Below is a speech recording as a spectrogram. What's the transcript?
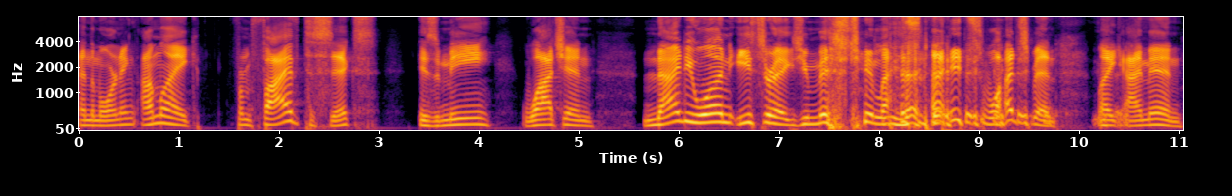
in the morning, I'm like from five to six is me watching 91 Easter eggs you missed in last night's Watchmen. Like I'm in.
